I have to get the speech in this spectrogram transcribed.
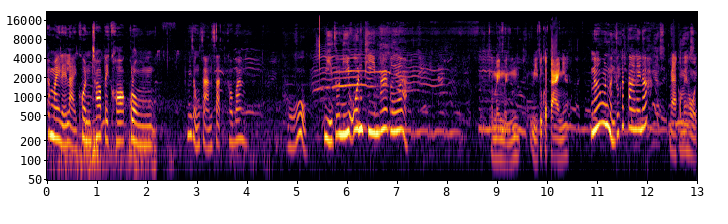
ทำไมหลาย ๆ คนชอบไปเคาะกรงไม่สงสารสัตว์เขาบ้างโหหมีตัวนี้อ้วนพีมากเลยอะทำไมเหมือนหมีตุ๊กตาอย่างเงี้ย เนอะมันเหมือนตุ๊กตาเลยเนอะหน้าก็ไม่โหด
